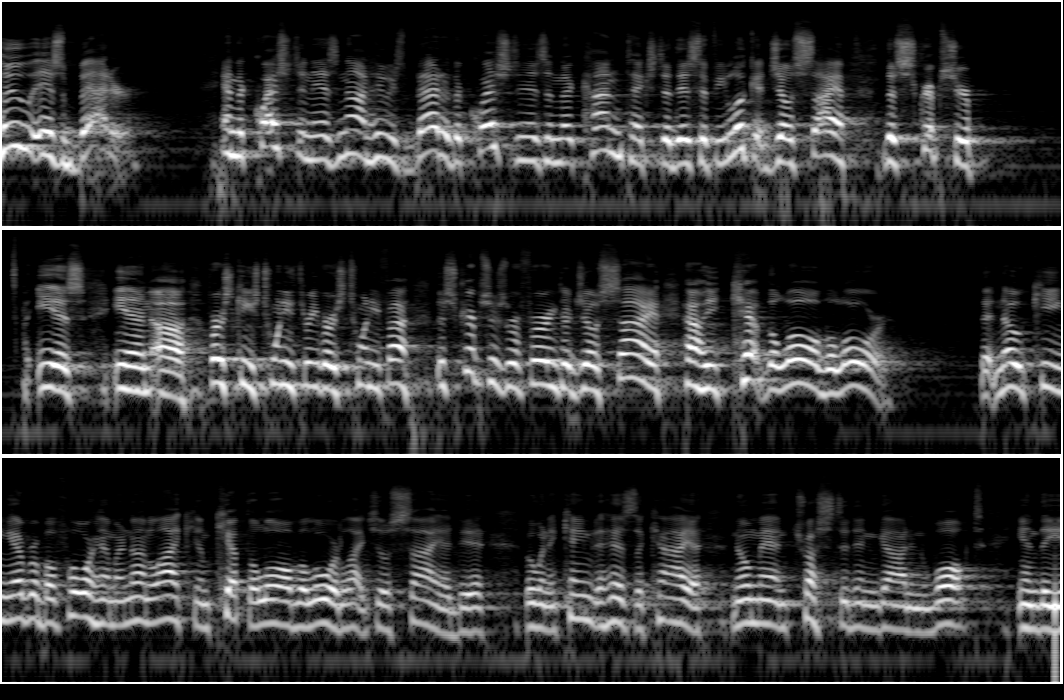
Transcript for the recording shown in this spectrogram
who is better? And the question is not who is better. The question is in the context of this. If you look at Josiah, the scripture is in uh, 1 Kings 23, verse 25. The scripture is referring to Josiah, how he kept the law of the Lord that no king ever before him or none like him kept the law of the Lord like Josiah did. But when it came to Hezekiah, no man trusted in God and walked in the,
